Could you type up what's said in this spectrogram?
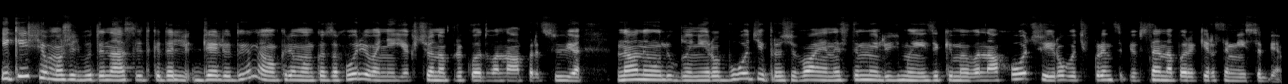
Які ще можуть бути наслідки для людини, окрім онкозахворювання, якщо, наприклад, вона працює на неулюбленій роботі, проживає не з тими людьми, з якими вона хоче, і робить в принципі все наперекір самій собі?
